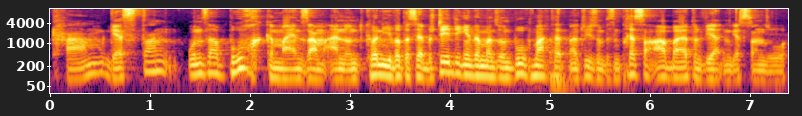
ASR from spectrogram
kam gestern unser Buch gemeinsam an. Und Conny wird das ja bestätigen, wenn man so ein Buch macht, hat man natürlich so ein bisschen Pressearbeit. Und wir hatten gestern so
